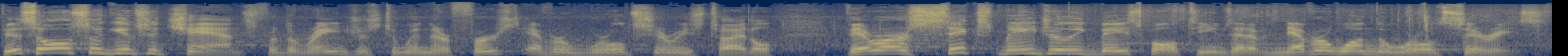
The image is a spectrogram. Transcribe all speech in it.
This also gives a chance for the Rangers to win their first ever World Series title. There are six Major League Baseball teams that have never won the World Series.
